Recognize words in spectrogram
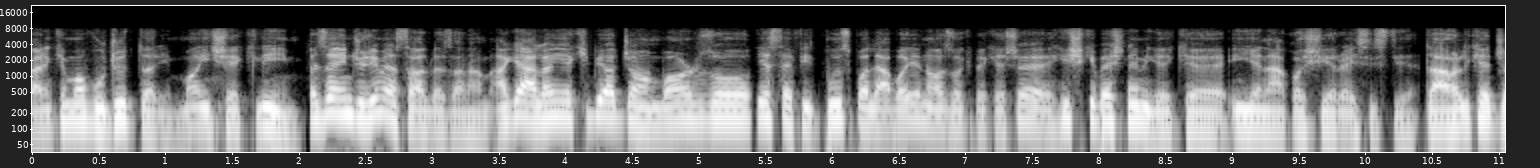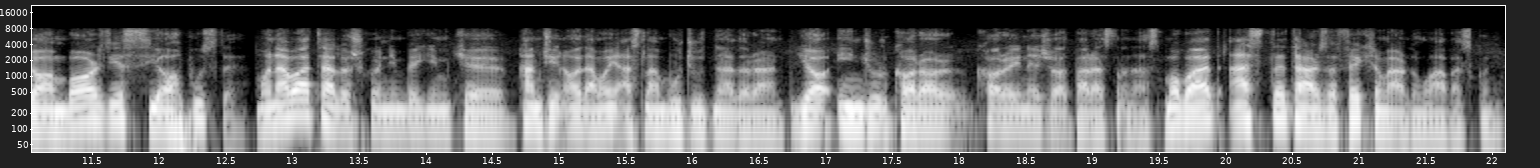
برای اینکه ما وجود داریم ما این شکلیم. بذار اینجوری مثال بزنم. اگه الان یکی بیاد جانبارز و یه سفید پوست با لبای نازک بکشه هیچکی بهش نمیگه که این یه نقاشی ریسیستیه. در حالی که جانبارز یه سیاه پوسته. ما نباید تلاش کنیم بگیم که همچین آدمایی اصلا وجود ندارن یا اینجور کارا کارای نجات پرستان است. ما باید اصل طرز فکر مردم رو عوض کنیم.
